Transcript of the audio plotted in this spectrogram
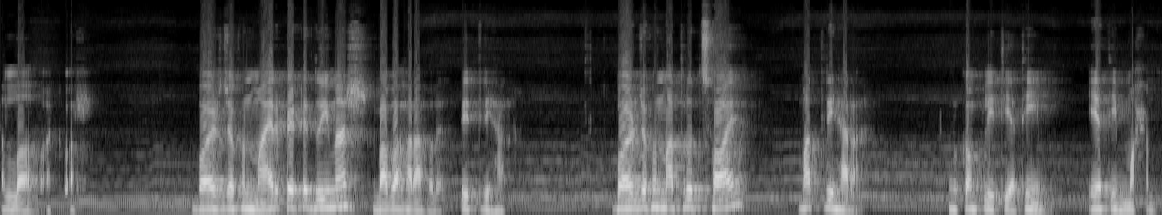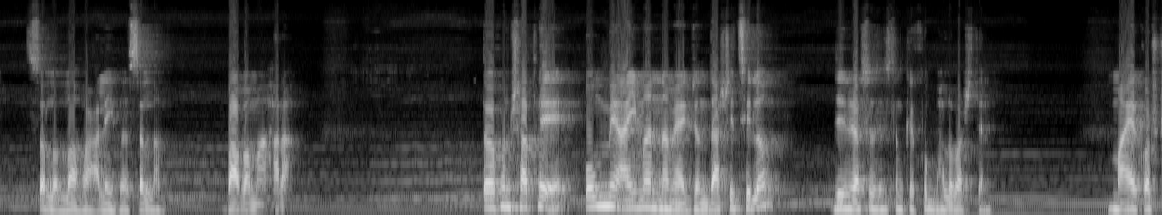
আল্লাহ আকবর। বয়স যখন মায়ের পেটে দুই মাস, বাবা হারা হলেন, পিতৃহারা। বয়স যখন মাত্র ছয়, মাতৃহারা। কমপ্লিট ইয়াতিম ইয়াতিম মাহমদ সাল্লাহ আলহি বাবা মা হারা। তখন সাথে ওম্মে আইমান নামে একজন দাসী ছিল যিনি রাসুল ইসলামকে খুব ভালোবাসতেন, মায়ের কষ্ট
